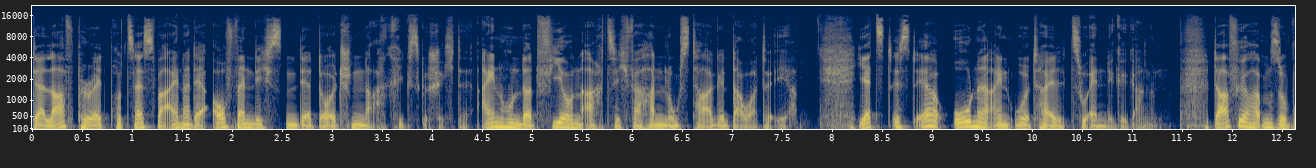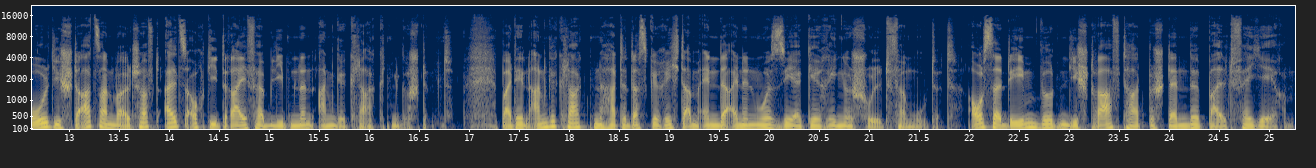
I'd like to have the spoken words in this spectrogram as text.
Der Love Parade-Prozess war einer der aufwendigsten der deutschen Nachkriegsgeschichte. 184 Verhandlungstage dauerte er. Jetzt ist er ohne ein Urteil zu Ende gegangen. Dafür haben sowohl die Staatsanwaltschaft als auch die drei verbliebenen Angeklagten gestimmt. Bei den Angeklagten hatte das Gericht am Ende eine nur sehr geringe Schuld vermutet. Außerdem würden die Straftatbestände bald verjähren.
